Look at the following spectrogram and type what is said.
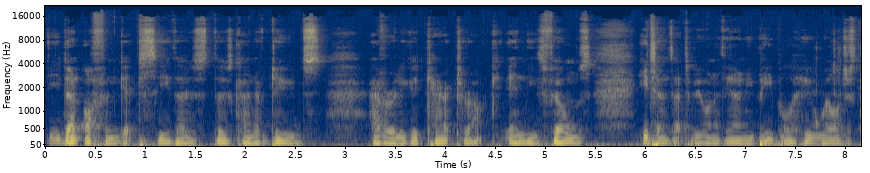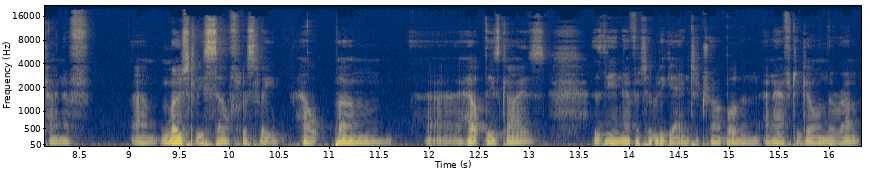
you don't often get to see those those kind of dudes have a really good character arc in these films. He turns out to be one of the only people who will just kind of um, mostly selflessly help um, uh, help these guys as they inevitably get into trouble and, and have to go on the run.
